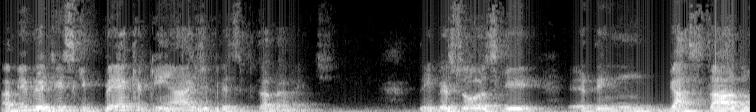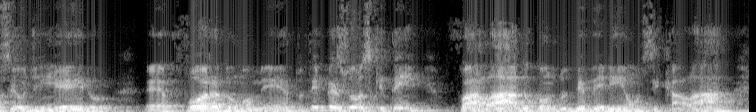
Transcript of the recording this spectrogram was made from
A Bíblia diz que peca quem age precipitadamente. Tem pessoas que é, têm gastado o seu dinheiro é, fora do momento, tem pessoas que têm falado quando deveriam se calar,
